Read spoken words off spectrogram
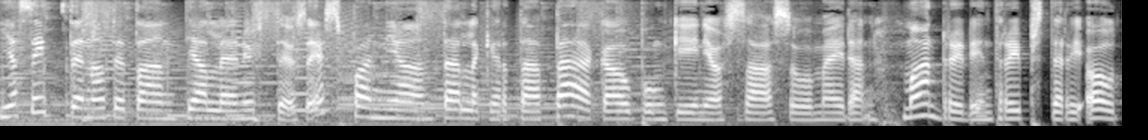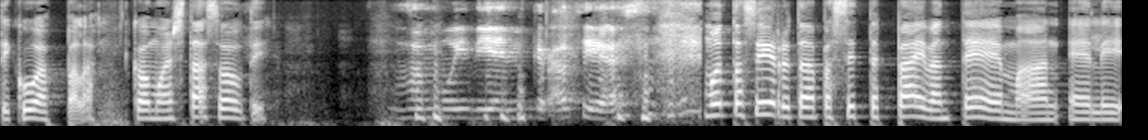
Ja sitten otetaan jälleen yhteys Espanjaan, tällä kertaa pääkaupunkiin, jossa asuu meidän Madridin tripsteri Outi Kuoppala. ¿Cómo estás, Outi? Muy bien, gracias. Mutta siirrytäänpä sitten päivän teemaan, eli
